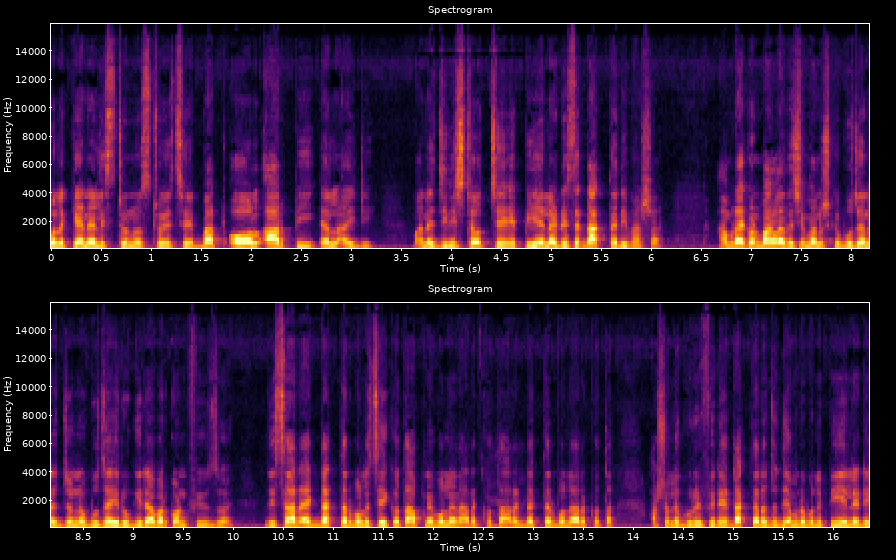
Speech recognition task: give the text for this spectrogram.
বলে ক্যানেল স্টোনোস্ট হয়েছে বাট অল আর পিএলআইডি মানে জিনিসটা হচ্ছে পিএলআইডি হচ্ছে ডাক্তারি ভাষা। আমরা এখন বাংলাদেশি মানুষকে বোঝানোর জন্য বুঝাই, রুগীরা আবার কনফিউজ হয়। যে স্যার, এক ডাক্তার বলেছে এই কথা, আপনি বলেন আরেক কথা, আরেক ডাক্তার বলে আরেক কথা। আসলে ঘুরে ফিরে ডাক্তাররা যদি আমরা বলি পিএলআইডি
